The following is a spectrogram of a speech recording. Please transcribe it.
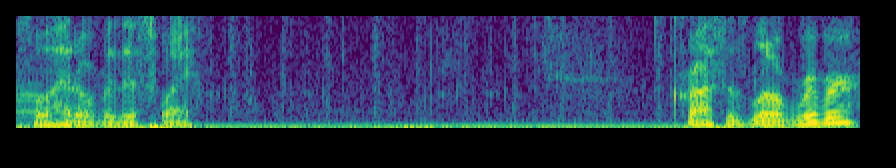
So we'll head over this way. Cross this little river.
